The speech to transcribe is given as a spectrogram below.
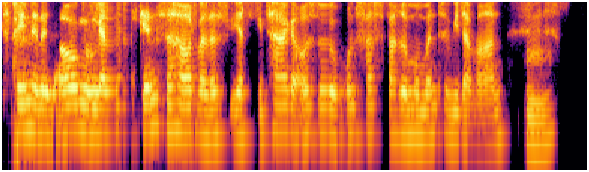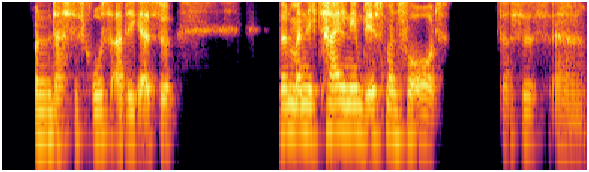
Tränen in den Augen und ganz Gänsehaut, weil das jetzt die Tage auch so unfassbare Momente wieder waren. Mhm. Und das ist großartig. Also wenn man nicht teilnimmt, ist man vor Ort. Das ist. Äh,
